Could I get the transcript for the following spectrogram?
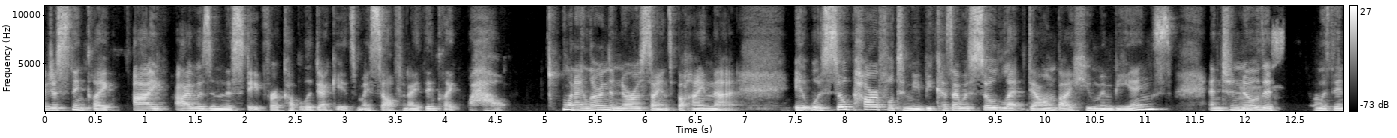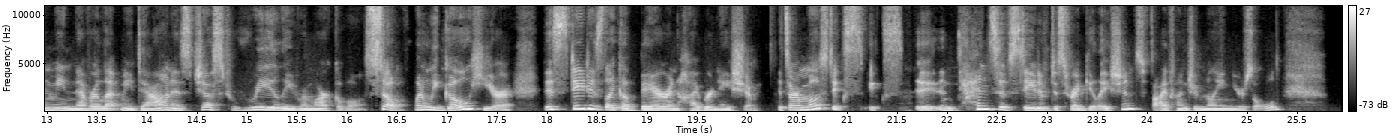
I just think like I I was in this state for a couple of decades myself and I think like wow when I learned the neuroscience behind that, it was so powerful to me because I was so let down by human beings. And to know mm. this within me never let me down is just really remarkable. So, when we go here, this state is like a bear in hibernation. It's our most ex- ex- intensive state of dysregulation. It's 500 million years old.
